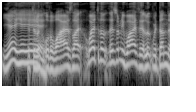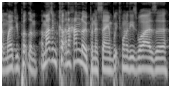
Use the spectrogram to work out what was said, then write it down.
Yeah, yeah, you yeah. have to look yeah. at all the wires. Like where do the, there's so many wires that look redundant. Where do you put them? Imagine cutting a hand open and saying which one of these wires are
